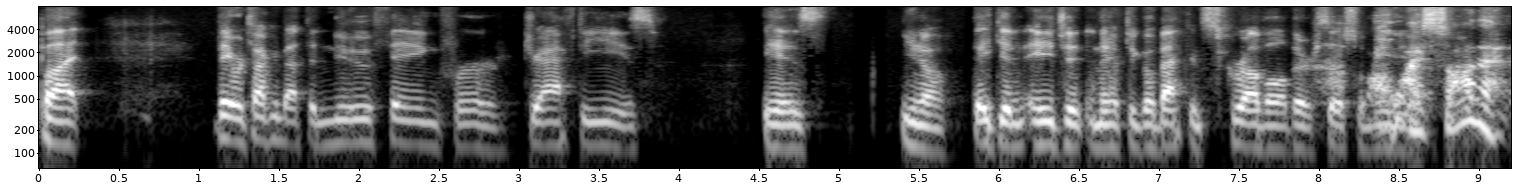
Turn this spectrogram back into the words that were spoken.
but they were talking about the new thing for draftees is, you know, they get an agent and they have to go back and scrub all their social oh, media. Oh, I saw that.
